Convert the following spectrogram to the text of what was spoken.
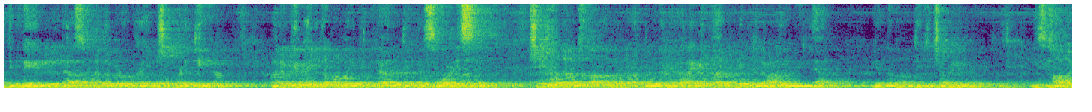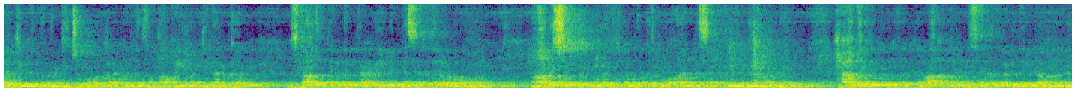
അതിന്റെ എല്ലാ സന്നദ്ധകളും കൈവശപ്പെടുത്തിയ അനുഗ്രഹീതമായ വിജ്ഞാനത്തിന്റെ ഉസ്താദങ്ങളെ പോലെ വേറെ എണ്ണാൻ കൂടുതൽ ആളുകളില്ല എന്ന് നാം തിരിച്ചറിയുന്നു. ഈ സ്ഥാപനത്തിൽ നിന്ന് പഠിച്ച് പുറത്തിറങ്ങുന്ന ഫതാഫി പണ്ഡിതർക്ക് ഉസ്താദ് നൽകുന്ന അഴിവിന്റെ സന്നദ്ധനോടൊപ്പം ആവശ്യപ്പെട്ടു വരുന്നവർക്ക് ഖുർആന്റെ സന്നദ്ധ നൽകാറുണ്ട് ഹാഫിദുകൾക്ക് ഖിറാഅത്തിന്റെ സന്നദ്ധകൾ നൽകാറുണ്ട്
